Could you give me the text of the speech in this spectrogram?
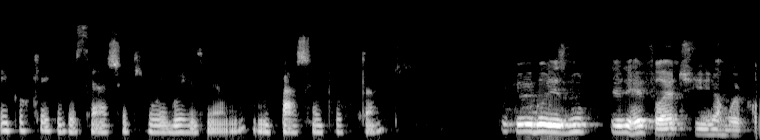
E por que, que você acha que o egoísmo é um, um passo importante? Porque o egoísmo, ele reflete amor próprio,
